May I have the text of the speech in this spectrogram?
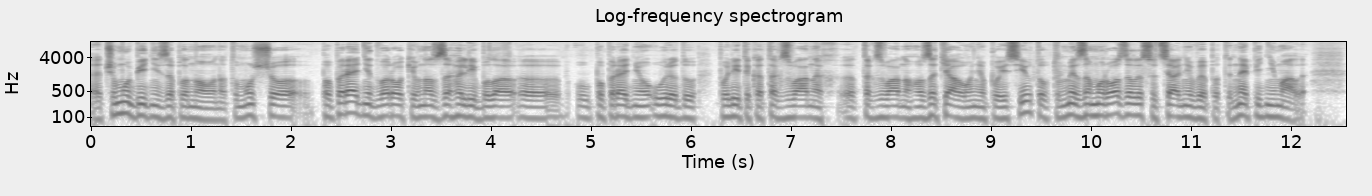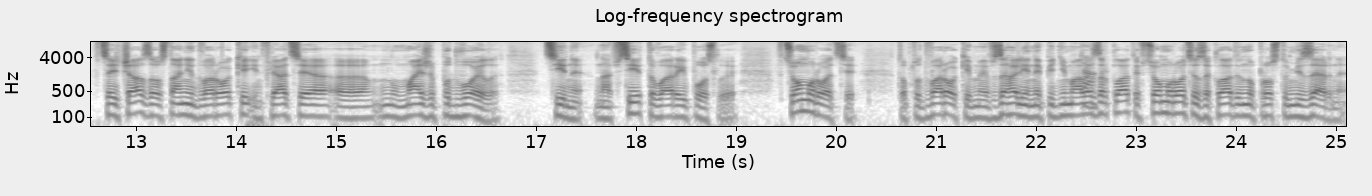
Е, Чому бідність запланована? Тому що попередні два роки в нас взагалі була е, у попереднього уряду політика так званих е, так званого затягування поясів, тобто ми заморозили соціальні виплати, не піднімали. В цей час за останні два роки інфляція ну, майже подвоїла ціни на всі товари і послуги. В цьому році, тобто два роки ми взагалі не піднімали Так. зарплати, в цьому році закладено просто мізерне.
